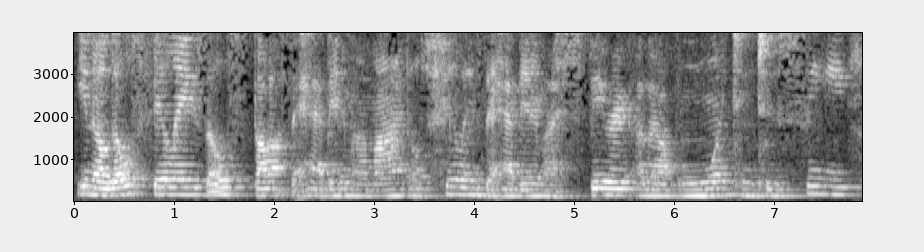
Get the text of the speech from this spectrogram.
you know, those feelings, those thoughts that have been in my mind, those feelings that have been in my spirit about wanting to see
